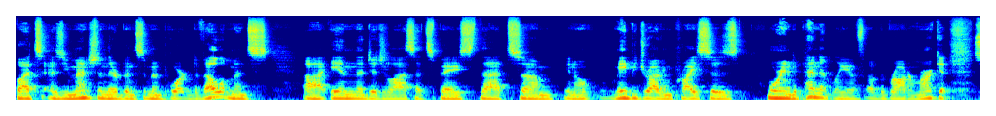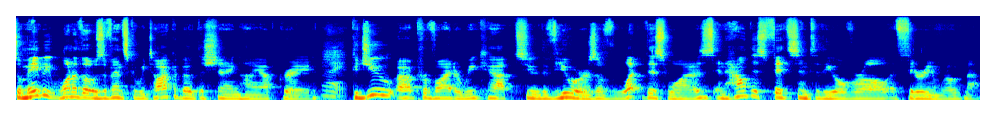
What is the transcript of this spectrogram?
But as you mentioned, there have been some important developments uh, in the digital asset space that um, you know may be driving prices more independently of, of the broader market. So maybe one of those events, could we talk about the Shanghai upgrade? Right. Could you uh, provide a recap to the viewers of what this was and how this fits into the overall Ethereum roadmap?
